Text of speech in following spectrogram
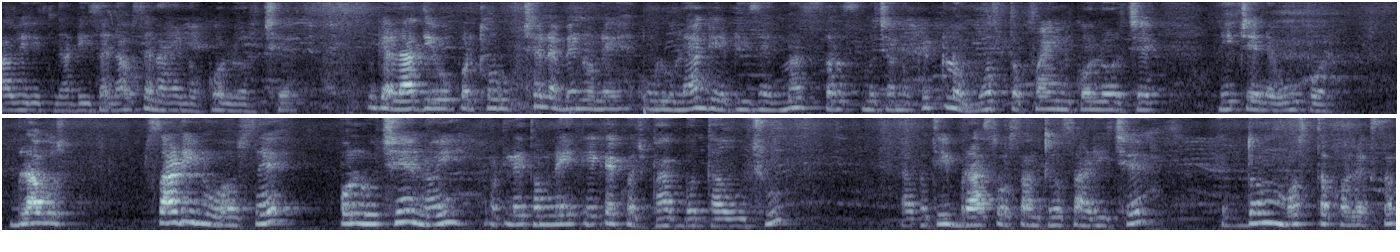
આવી રીતના ડિઝાઇન આવશે ને એનો કલર છે. કે લાદી ઉપર થોડુંક છે ને બહેનોને ઓલું લાગે ડિઝાઇનમાં સરસ મજાનો કેટલો મસ્ત ફાઇન કલર છે નીચે ને ઉપર. બ્લાઉઝ સાડીનું આવશે, પલ્લું છે નહીં, એટલે તમને એક એક જ ભાગ બતાવું છું. આ બધી બ્રાસો સાંધો સાડી છે. એકદમ મસ્ત કલેક્શન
